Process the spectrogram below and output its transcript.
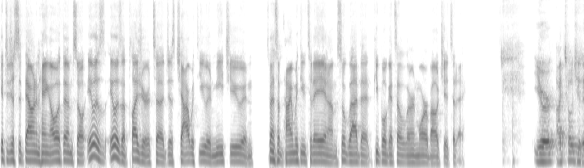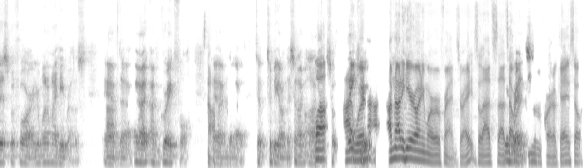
get to just sit down and hang out with them. So it was it was a pleasure to just chat with you and meet you and spend some time with you today. And I'm so glad that people get to learn more about you today. You're I told you this before. You're one of my heroes, and, uh, and I, am grateful. And. Uh, to, to be on this, and I'm honored. Well, so I, we're not, I'm not a hero anymore. We're friends, right? So that's that's we're how friends. we're moving forward. Okay, so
